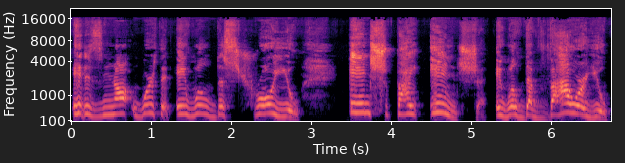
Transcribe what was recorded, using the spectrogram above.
It is not worth it. It will destroy you inch by inch. It will devour you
